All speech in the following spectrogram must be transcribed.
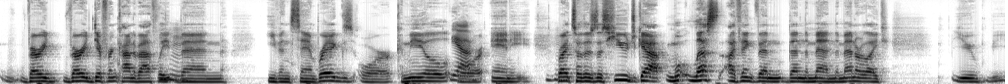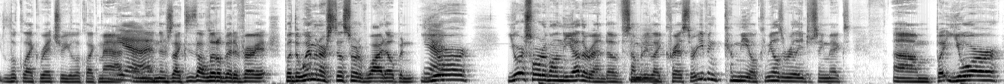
very very different kind of athlete than even Sam Briggs or Camille Yeah. or Annie, right? So there's this huge gap, less I think than than the men. The men are like you, you look like Rich or you look like Matt, Yeah. and then there's like a little bit of very, but the women are still sort of wide open. Yeah. You're you're sort of on the other end of somebody Mm-hmm. like Chris or even Camille. Camille's a really interesting mix, um, but you're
